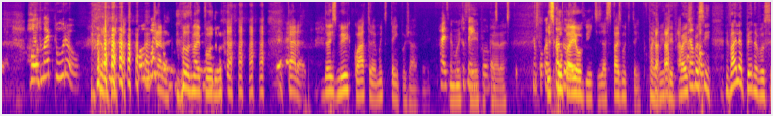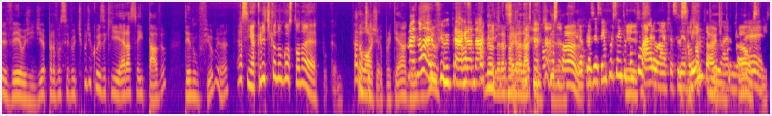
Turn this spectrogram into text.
Hold my poodle. Hold my Cara, Hold My Poodle. Cara, 2004 é muito tempo já, velho. Faz É muito, tempo. cara. É um pouco Desculpa aí, ouvintes, faz muito tempo. Faz muito tempo. Mas, É um tipo pouco. assim, vale a pena você ver hoje em dia pra você ver o tipo de coisa que era aceitável ter num filme, né? É assim, a crítica não gostou na época. Ah, não, tipo, lógico, porque é Mas grande não era um filme pra É agradar. pra Não, não era pra agradar a crítica, né? Era pra ser 100% Isso. popular, eu acho, assim, né? Bem popular mesmo, né? assim?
